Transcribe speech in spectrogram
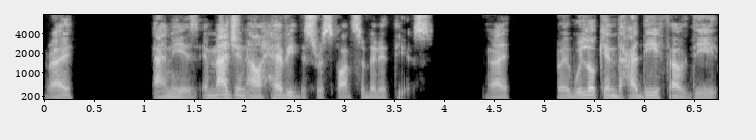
right? And is imagine how heavy this responsibility is, right? We look in the hadith of the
